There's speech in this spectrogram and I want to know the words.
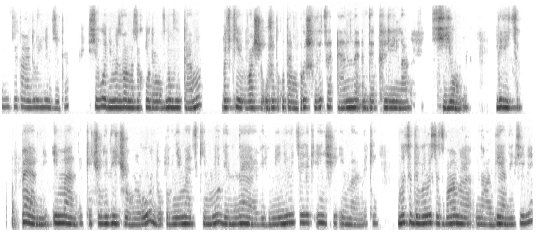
Вітаю, дорогі діти. Сьогодні ми з вами заходимо в нову тему. Батьки ваші вже таку тему пройшли. Це N-деклінаціони. Дивіться, певні іменники чоловічого роду в німецькій мові не відмінюються, як інші іменники. Ми це дивилися з вами на генетиві,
